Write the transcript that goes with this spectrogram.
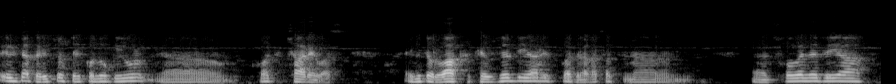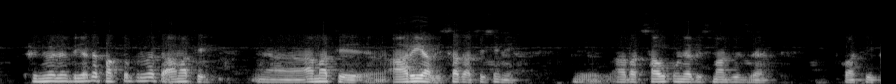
პირდაპირ იწვევს ეკოლოგიურ ვთქვათ ჩარევას. იმიტომ რომ აქ თევზები არის, ვთქვათ, რაღაცა ცხოველებია, ფრინველებია და ფაქტობრივად ამათი ამათი არეალი, სადაც ისინი ალბათ საუკუნეების მანძილზე ვთქვათ, იქ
